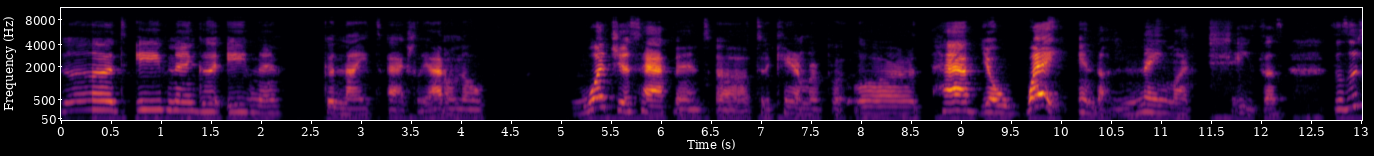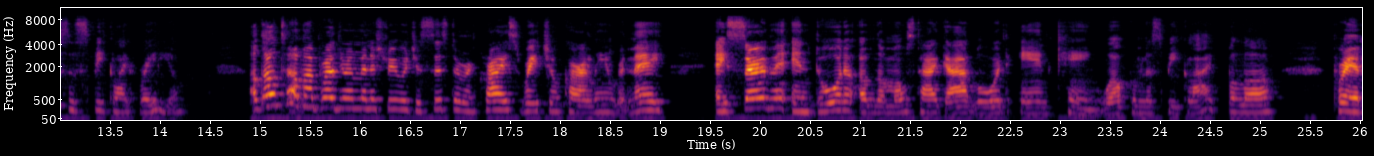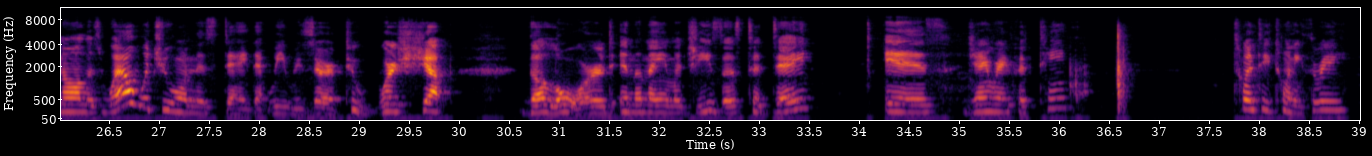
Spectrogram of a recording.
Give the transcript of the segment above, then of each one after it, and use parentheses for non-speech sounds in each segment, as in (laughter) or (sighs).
Good evening, good evening, good night. Actually, I don't know what just happened uh, to the camera, but Lord, have your way in the name of Jesus. So this is Speak Life Radio. I'll go tell my brother in ministry with your sister in Christ, Rachel Carleen Renee, a servant and daughter of the Most High God, Lord and King. Welcome to Speak Life, beloved. Praying all is well with you on this day that we reserve to worship the Lord in the name of Jesus. Today is January 15th, 2023.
